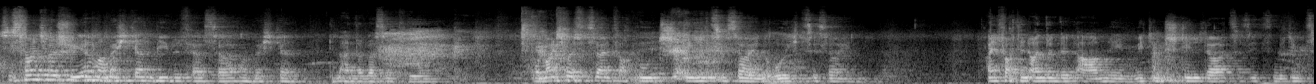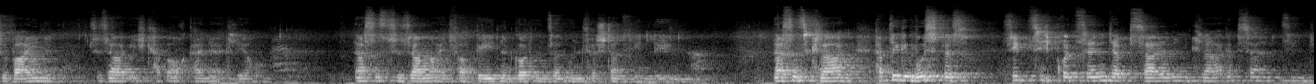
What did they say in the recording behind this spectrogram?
Es ist manchmal schwer, man möchte gerne einen Bibelvers sagen, man möchte gerne dem anderen was erklären. Aber manchmal ist es einfach gut, still zu sein, ruhig zu sein. Einfach den anderen den Arm nehmen, mit ihm still da zu sitzen, mit ihm zu weinen, zu sagen, ich habe auch keine Erklärung. Lass uns zusammen einfach beten und Gott unseren Unverstand hinlegen. Lass uns klagen. Habt ihr gewusst, dass 70 Prozent der Psalmen Klagepsalmen sind?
